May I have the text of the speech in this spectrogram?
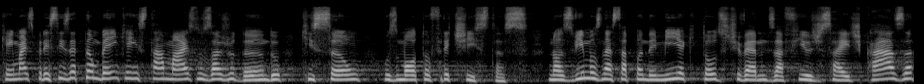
quem mais precisa é também quem está mais nos ajudando, que são os motofretistas. Nós vimos nessa pandemia que todos tiveram desafios de sair de casa,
